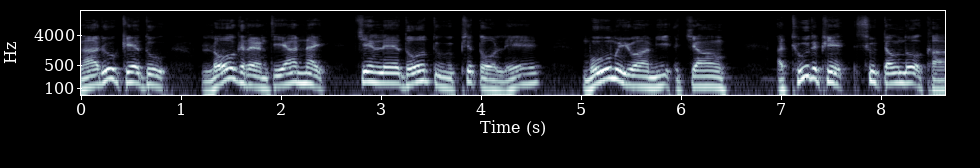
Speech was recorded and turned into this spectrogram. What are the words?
ငါတို့ကဲ့သို့ လောကရန်တရား၌ကျင်လေသောသူဖြစ်တော်လေမိုးမရွာမီအကြောင်း အထူးသဖြင့် ဆုတောင်းသောအခါ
